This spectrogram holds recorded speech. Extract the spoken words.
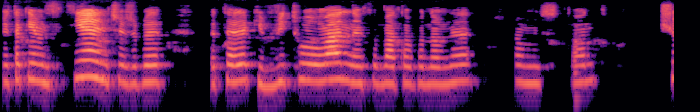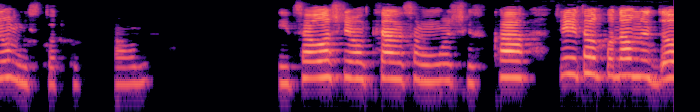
czyli takie zdjęcie, żeby te takie wirtualne chyba to podobne. Chciał mi stąd. Chciał mi stąd wybrałem. I całością ekran samości K, czyli to podobny do,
